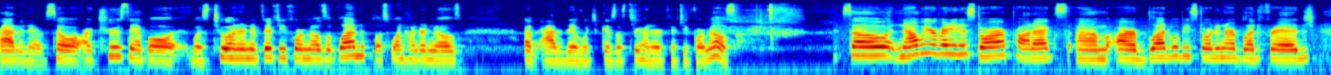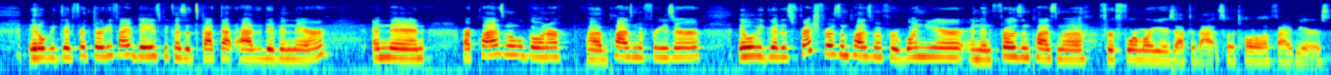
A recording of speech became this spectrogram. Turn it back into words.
additive. So our true sample was 254 mils of blood plus 100 mils of additive, which gives us 354 mils. So now we are ready to store our products. Um, our blood will be stored in our blood fridge. It'll be good for 35 days because it's got that additive in there. And then our plasma will go in our uh, plasma freezer. It will be good as fresh frozen plasma for one year and then frozen plasma for four more years after that, so a total of five years.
